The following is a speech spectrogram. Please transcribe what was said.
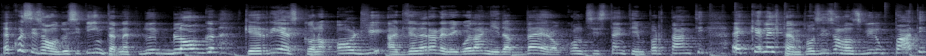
E questi sono due siti internet, due blog che riescono oggi a generare dei guadagni davvero consistenti e importanti e che nel tempo si sono sviluppati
